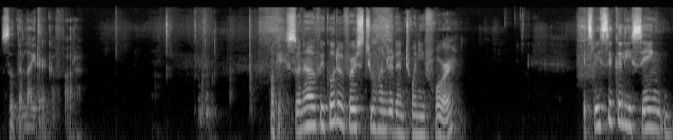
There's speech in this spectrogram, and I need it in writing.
so the lighter kafara. Okay, so now if we go to verse 224, it's basically saying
